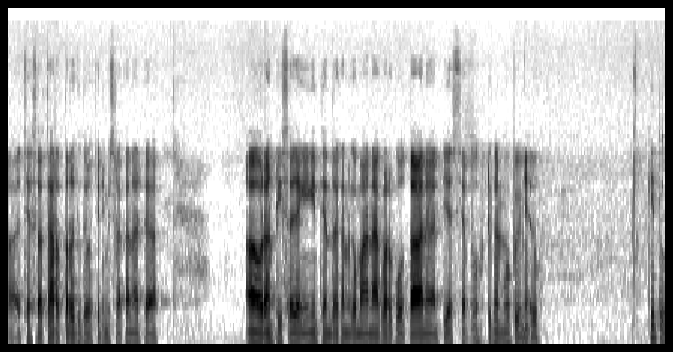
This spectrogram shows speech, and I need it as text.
uh, jasa charter gitu. Jadi misalkan ada uh, orang desa yang ingin diantarkan ke mana keluar kota, nah dia siap tuh dengan mobilnya tuh. Gitu.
